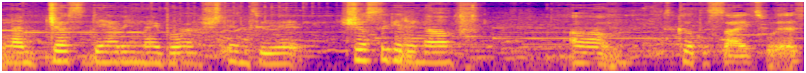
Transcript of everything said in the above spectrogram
And I'm just dabbing my brush into it just to get enough um, to coat the sides with.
